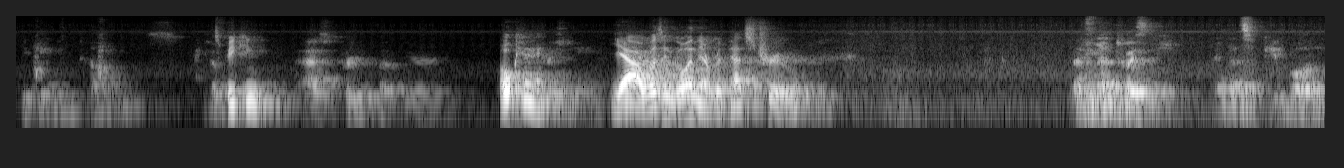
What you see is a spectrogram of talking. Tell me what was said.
Speaking in tongues. Speaking. As proof of Okay. Yeah, I wasn't going there, but that's true. That's not twisted. I think that's people in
